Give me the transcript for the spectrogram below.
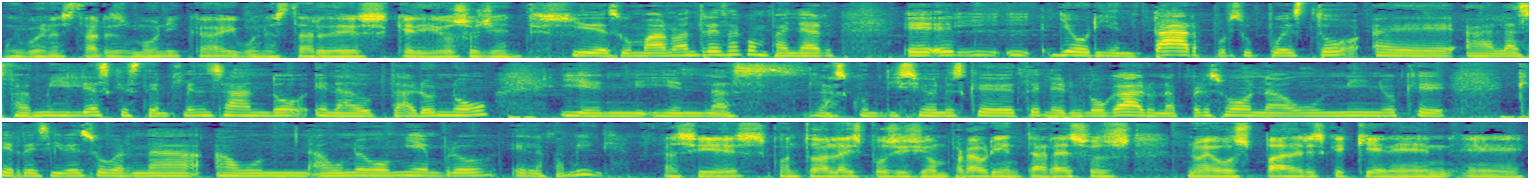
Muy buenas tardes, Mónica, y buenas tardes, queridos oyentes. Y de su mano, Andrés, acompañar eh, y orientar, por supuesto, eh, a las familias que estén pensando en adoptar o no y en, y en las, las condiciones que debe tener un hogar, una persona, un niño que, que recibe su hogar a, un, a un nuevo miembro en la familia. Así es, con toda la disposición para orientar a esos nuevos padres que quieren eh,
